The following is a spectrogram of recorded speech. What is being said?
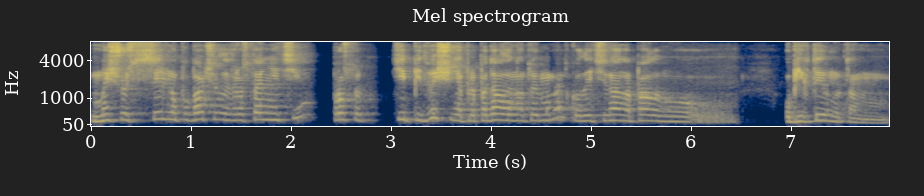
Ми щось сильно побачили зростання цін. Просто ті підвищення припадали на той момент, коли ціна на паливо об'єктивно там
